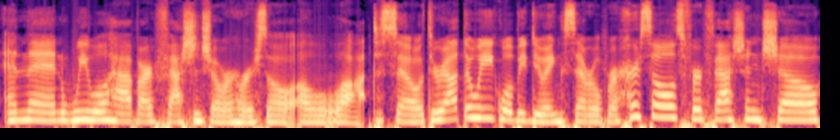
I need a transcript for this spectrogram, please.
And then we will have our fashion show rehearsal a lot. So throughout the week, we'll be doing several rehearsals for fashion show.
